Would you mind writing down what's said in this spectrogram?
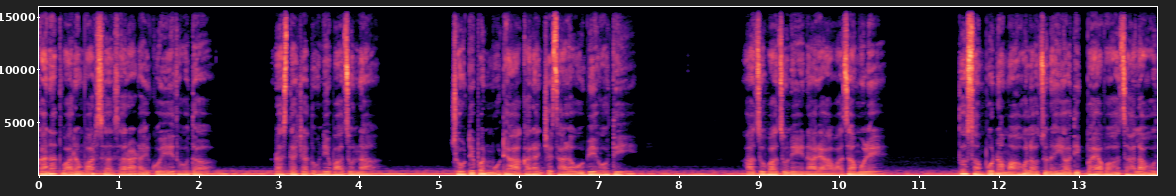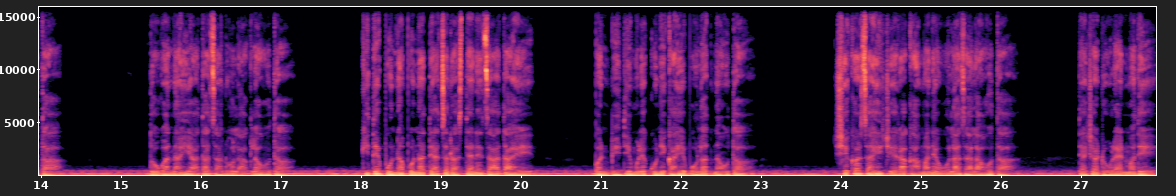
कानात वारंवार सरसराट ऐकू येत होतं. रस्त्याच्या दोन्ही बाजूंना छोटे पण मोठ्या आकारांचे झाडं उभी होती. आजूबाजूने येणाऱ्या आवाजामुळे तो संपूर्ण माहोल अजूनही अधिक भयावह झाला होता. दोघांनाही आता जाणवू लागलं होतं की ते पुन्हा पुन्हा त्याच रस्त्याने जात आहेत पण भीतीमुळे कुणी काही बोलत नव्हतं. शेखरचाही चेहरा घामाने ओला झाला होता. त्याच्या डोळ्यांमध्ये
